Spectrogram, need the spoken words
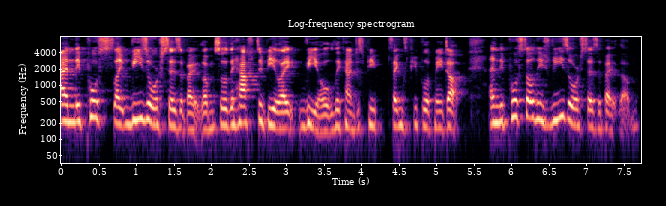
and they post like resources about them. So they have to be like real. They can't just be things people have made up. And they post all these resources about them.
